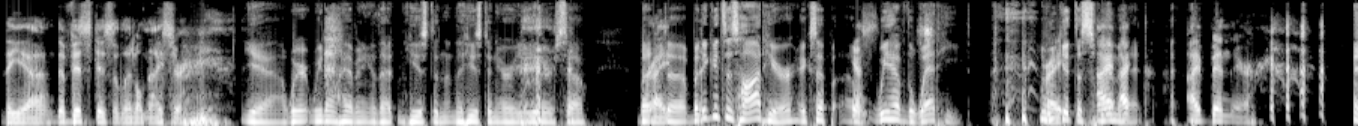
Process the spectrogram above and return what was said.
the uh, the vista is a little nicer. yeah, we we don't have any of that in Houston, the Houston area either. So, but right. uh, but it gets as hot here, except uh, yes. we have the wet heat. we right. get to swim I, in it. I've been there.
